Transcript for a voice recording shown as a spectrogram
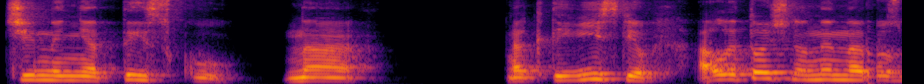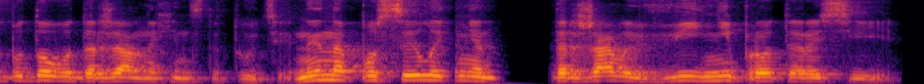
чинення тиску на активістів, але точно не на розбудову державних інституцій, не на посилення держави в війні проти Росії.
